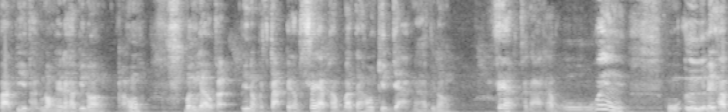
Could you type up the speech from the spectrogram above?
ฝากพี่ฝากน้องให้นะครับ พี่น้อง เอาเบิ่งแล้วกับพี่น้องก็จัดไปครับแซ่บครับบาแต่เขาคิดอยากนะครับ พี่น้องแซ่บขนาดครับ โอ้ยหูอือเลยครับ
